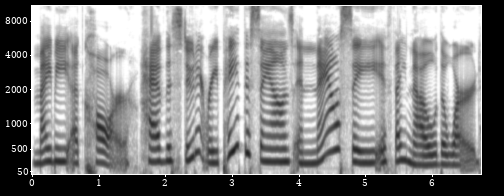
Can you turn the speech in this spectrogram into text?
maybe a car. Have the student repeat the sounds and now see if they know the word.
